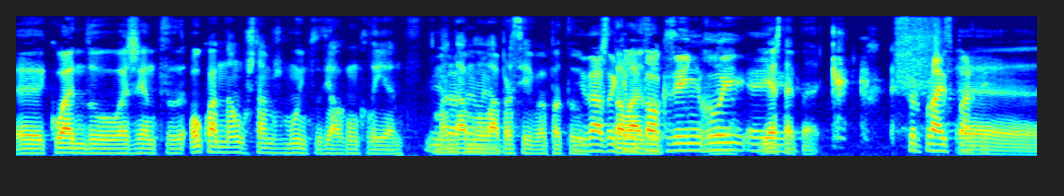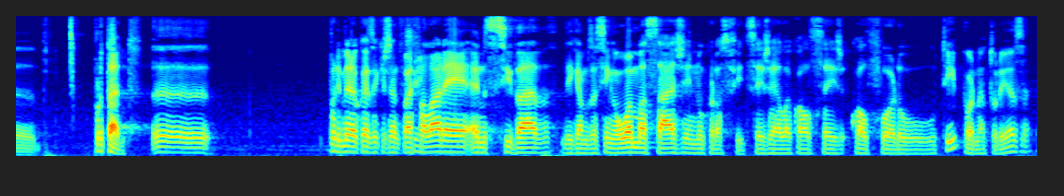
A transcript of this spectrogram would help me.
Uh, quando a gente, ou quando não gostamos muito de algum cliente, mandámos-lo lá para cima para tu. E dás aquele toquezinho, Rui. É... E esta é para. Surprise party. Uh, portanto, uh, primeira coisa que a gente vai Sim. falar é a necessidade, digamos assim, ou a massagem no crossfit, seja ela qual, seja, qual for o tipo, a natureza.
